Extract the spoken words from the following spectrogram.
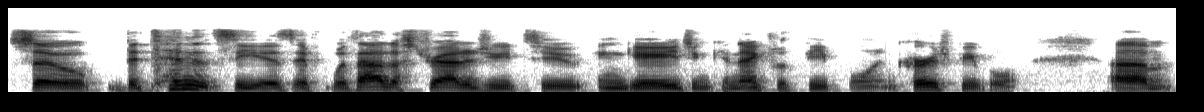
So the tendency is, if without a strategy to engage and connect with people and encourage people, um,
